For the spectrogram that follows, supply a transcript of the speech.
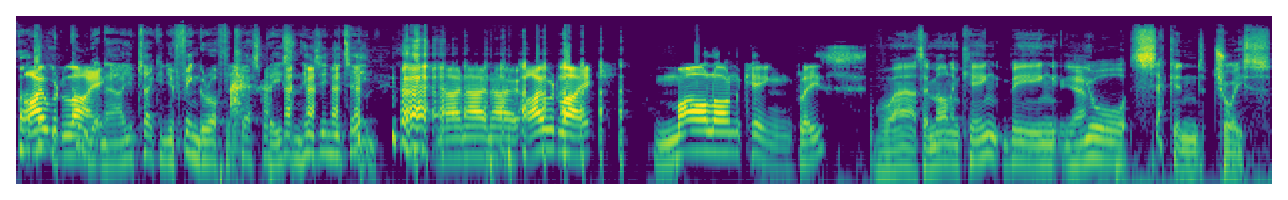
Well, I think would like. now. You've taken your finger off the chess piece, and he's in your team. No, no, no. I would like Marlon King, please. Wow. So Marlon King being Yeah. your second choice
